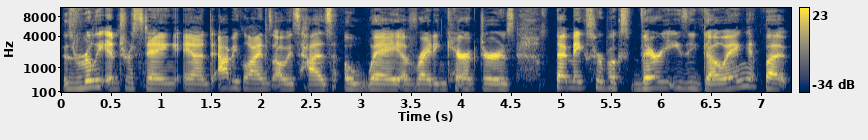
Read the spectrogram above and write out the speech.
It was really interesting and Abby Glines always has a way of writing characters that makes her books very easygoing but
